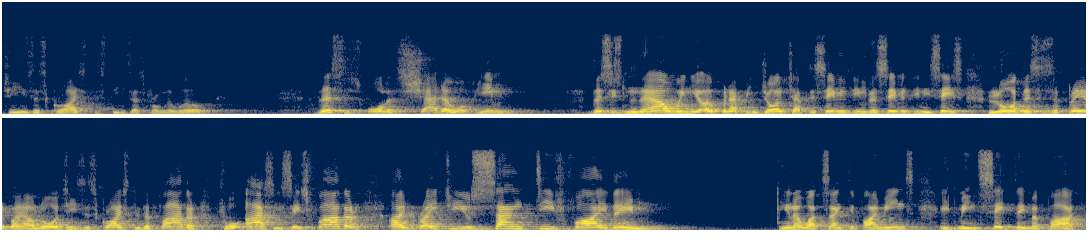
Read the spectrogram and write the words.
Jesus Christ distinguishes us from the world. This is all a shadow of Him. This is now when you open up in John chapter 17, verse 17, he says, Lord, this is a prayer by our Lord Jesus Christ to the Father for us. He says, Father, I pray to you, sanctify them. You know what sanctify means? It means set them apart.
